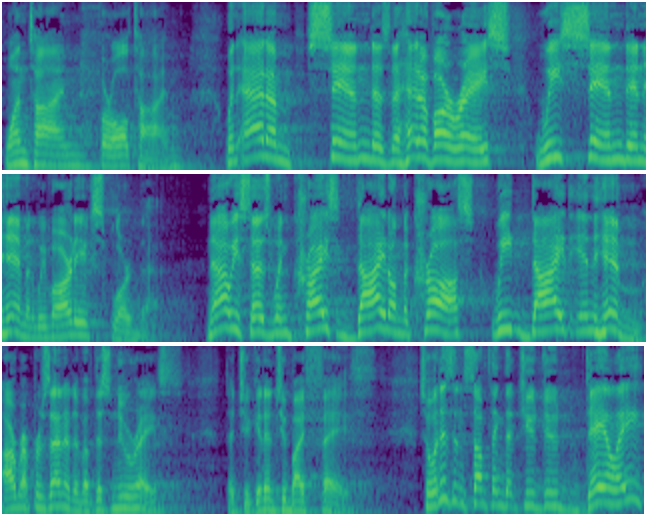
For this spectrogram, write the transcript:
one time for all time. When Adam sinned as the head of our race, we sinned in him, and we've already explored that. Now he says, when Christ died on the cross, we died in him, our representative of this new race that you get into by faith. So it isn't something that you do daily.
